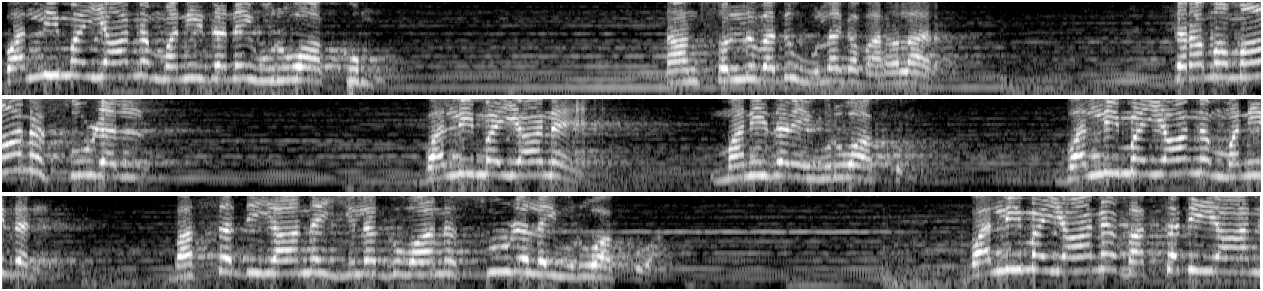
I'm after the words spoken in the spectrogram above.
வலிமையான மனிதனை உருவாக்கும். நான் சொல்லுவது உலக வரலாறு. சிரமமான சூழல் வலிமையான மனிதனை உருவாக்கும். வலிமையான மனிதன் வசதியான இலகுவான சூழலை உருவாக்குவான். வலிமையான வசதியான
